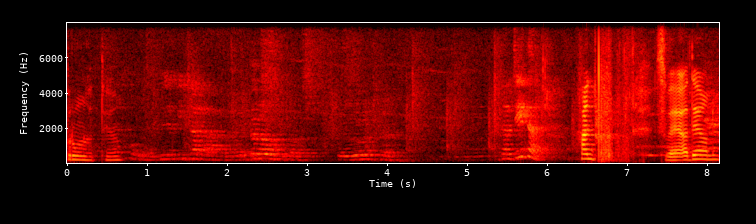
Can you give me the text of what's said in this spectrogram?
ਭਰੂਣ ਹੱਤਿਆ। ਹਾਂਜੀ। ਸਵੈ ਅਧਿਐਨ।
